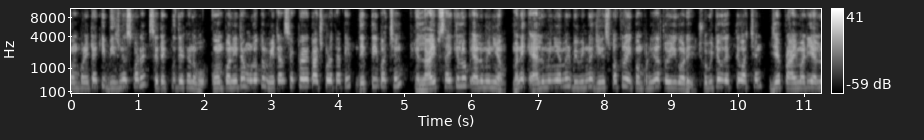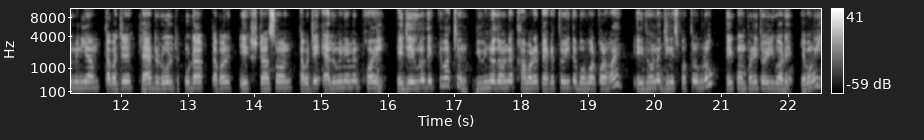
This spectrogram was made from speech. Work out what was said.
কোম্পানিটা কি বিজনেস করে, সেটা একটু দেখে নেব। কোম্পানিটা মূলত মেটাল সেক্টরে কাজ করে থাকে। দেখতেই পাচ্ছেন লাইফ সাইকেল অফ অ্যালুমিনিয়াম মানে অ্যালুমিনিয়ামের বিভিন্ন জিনিসপত্র এই কোম্পানিটা তৈরি করে। ছবিটাও দেখতে পাচ্ছেন, যে প্রাইমারি অ্যালুমিনিয়াম তারপর যে ফ্ল্যাট রোল্ড প্রোডাক্ট তারপর এক্সট্রাসন তারপর যে অ্যালুমিনিয়ামের ফয়েল এই যেগুলো দেখতে পাচ্ছেন বিভিন্ন ধরনের খাবারের প্যাকেট তৈরিতে ব্যবহার করা হয়। এই ধরনের জিনিসপত্রগুলো এই কোম্পানি তৈরি করে এবং এই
